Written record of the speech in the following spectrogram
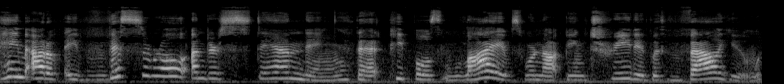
came out of a visceral understanding that people's lives were not being treated with value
